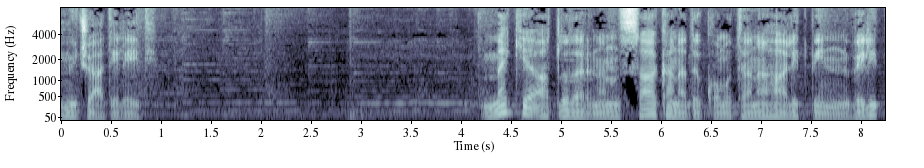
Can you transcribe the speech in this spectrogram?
mücadeleydi. Mekke atlılarının sağ kanadı komutanı Halid bin Velid,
